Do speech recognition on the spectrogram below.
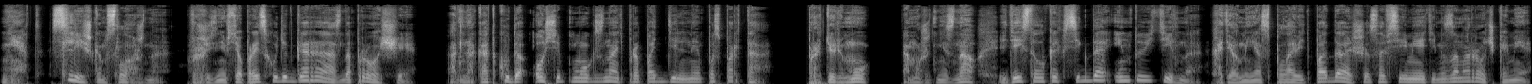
Нет, слишком сложно. В жизни все происходит гораздо проще. Однако откуда Осип мог знать про поддельные паспорта? Про тюрьму? А может не знал и действовал как всегда интуитивно. Хотел меня сплавить подальше со всеми этими заморочками,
